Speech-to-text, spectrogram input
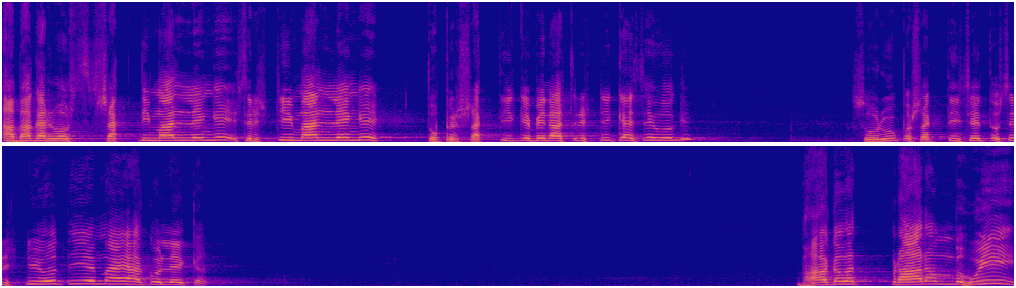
अब अगर वो शक्ति मान लेंगे, सृष्टि मान लेंगे तो फिर शक्ति के बिना सृष्टि कैसे होगी? स्वरूप शक्ति से तो सृष्टि होती है माया को लेकर। भागवत प्रारंभ हुई।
